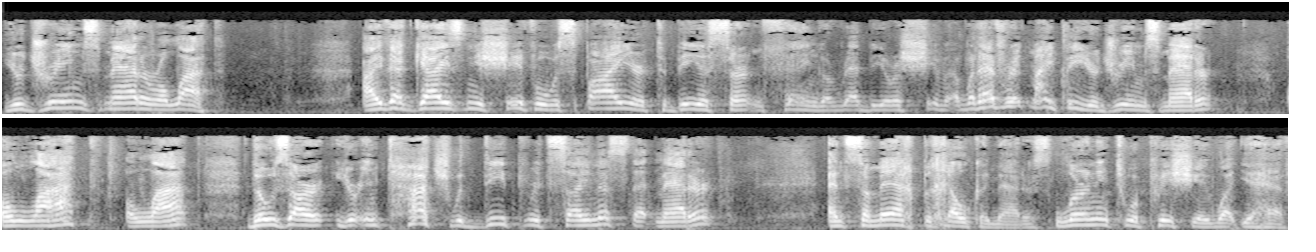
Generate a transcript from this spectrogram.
Your dreams matter a lot. I've had guys in yeshiva who aspire to be a certain thing, a rebbe or a shiva, whatever it might be. Your dreams matter a lot, a lot. Those are you're in touch with deep ritzinus that matter, and sameach bechelka matters. Learning to appreciate what you have.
